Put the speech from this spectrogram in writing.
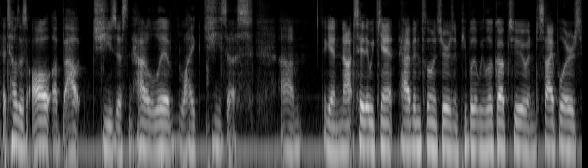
that tells us all about Jesus and how to live like Jesus. Um, again, not say that we can't have influencers and people that we look up to and disciplers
